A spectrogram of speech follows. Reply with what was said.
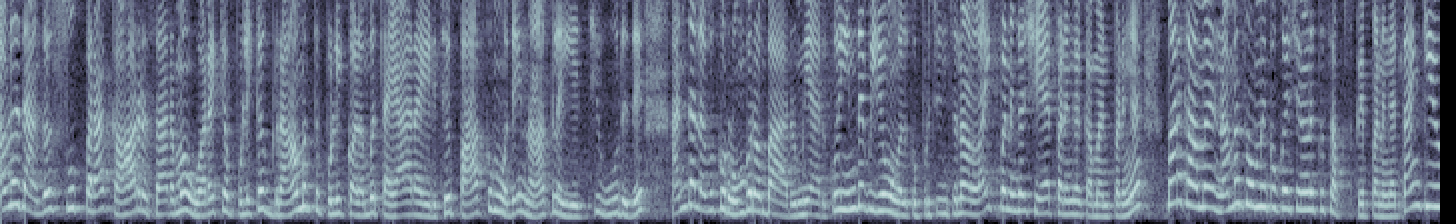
அவ்வளோதாங்க சூப்பராக கார சாரமாக உரைக்க புளிக்க கிராமத்து புளிக்குழம்பு தயாராகிடுச்சு பார்க்கும் போதே நாக்கில் எச்சி ஊறுது. அந்த அளவுக்கு ரொம்ப ரொம்ப அருமையாக இருக்கும். இந்த வீடியோ உங்களுக்கு உங்களுக்கு பிடிச்சிருந்துச்சுன்னா லைக் பண்ணுங்கள் ஷேர் பண்ணுங்கள் கமெண்ட் பண்ணுங்கள் மறக்காமல் நம்ம சோமி குக்கர் சேனலுக்கு சப்ஸ்கிரைப் பண்ணுங்கள் தேங்க்யூ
